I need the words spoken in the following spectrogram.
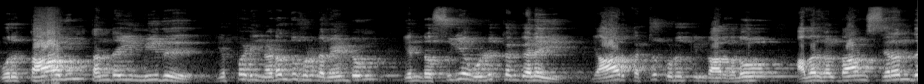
ஒரு தாயும் தந்தையின் மீது எப்படி நடந்து கொள்ள வேண்டும் என்ற சுய ஒழுக்கங்களை யார் கற்றுக் கொடுக்கின்றார்களோ அவர்கள்தான் சிறந்த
